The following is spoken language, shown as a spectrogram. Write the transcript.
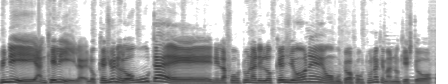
Quindi anche lì l'occasione l'ho avuta e nella fortuna dell'occasione ho avuto la fortuna che mi hanno chiesto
